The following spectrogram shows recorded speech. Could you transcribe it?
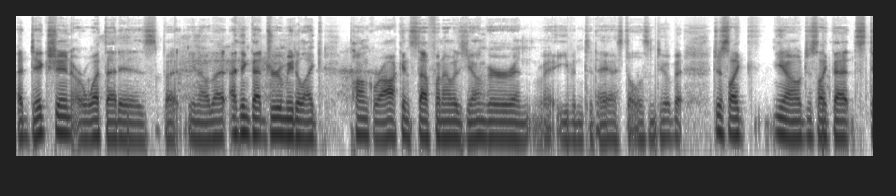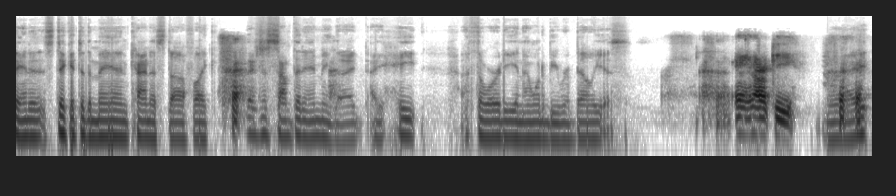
addiction or what that is, but you know that I think that drew me to like punk rock and stuff when I was younger, and even today I still listen to it. But just like you know, just like that stand it, stick it to the man kind of stuff. Like there's just something in me that I I hate authority and I want to be rebellious. Anarchy. Right?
